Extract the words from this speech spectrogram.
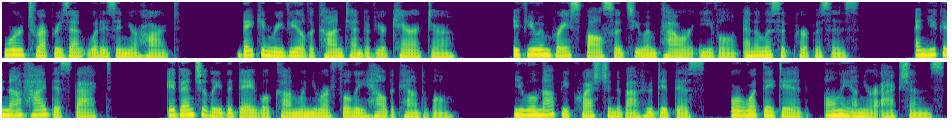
Words represent what is in your heart. They can reveal the content of your character. If you embrace falsehoods, you empower evil and illicit purposes. And you cannot hide this fact. Eventually, the day will come when you are fully held accountable. You will not be questioned about who did this, or what they did, only on your actions.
